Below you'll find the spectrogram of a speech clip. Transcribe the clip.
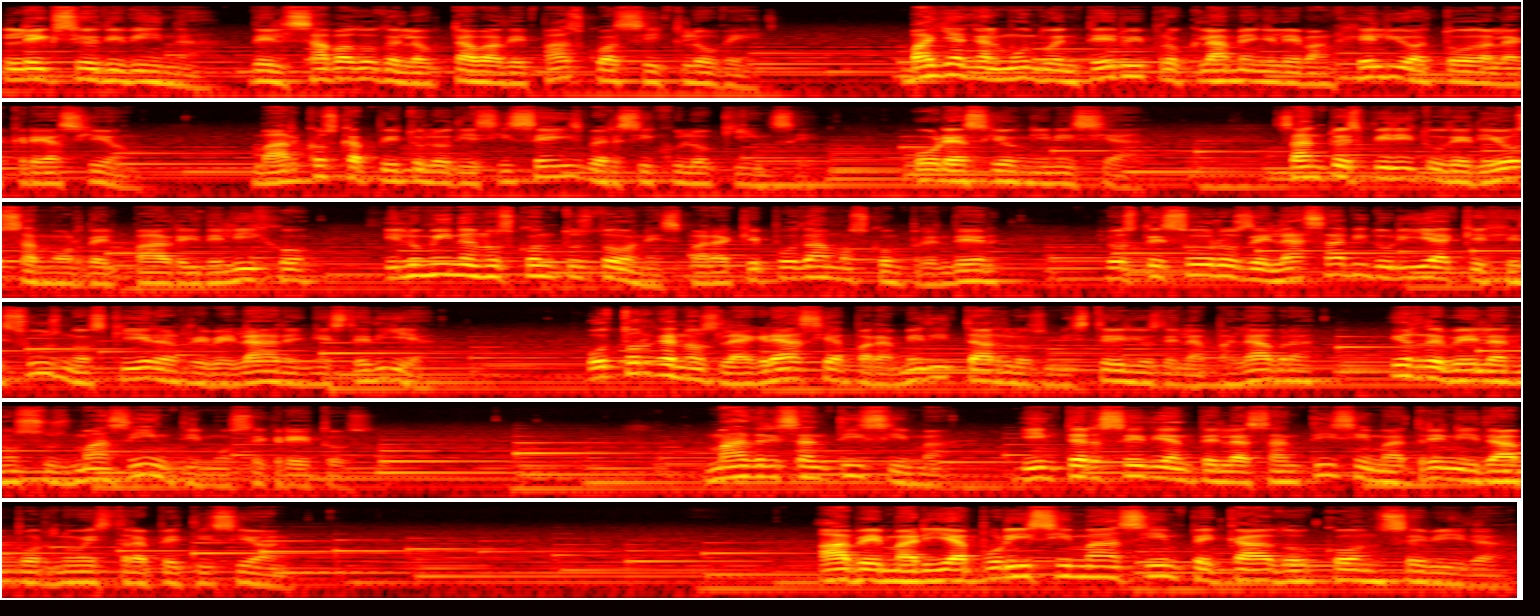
Lección Divina del sábado de la octava de Pascua, ciclo B. Vayan al mundo entero y proclamen el Evangelio a toda la creación. Marcos capítulo 16, versículo 15. Oración inicial. Santo Espíritu de Dios, amor del Padre y del Hijo, ilumínanos con tus dones para que podamos comprender los tesoros de la sabiduría que Jesús nos quiere revelar en este día. Otórganos la gracia para meditar los misterios de la palabra y revélanos sus más íntimos secretos. Madre Santísima, intercede ante la Santísima Trinidad por nuestra petición. Ave María Purísima, sin pecado concebida.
